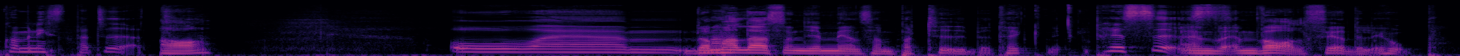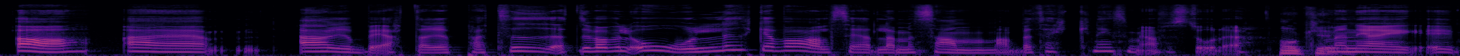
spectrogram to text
kommunistpartiet. Ja, Och ehm, de man- hade alltså en gemensam partibeteckning, precis, en, en valsedel ihop. ja, eh, Arbetarepartiet. Det var väl olika valsedlar med samma beteckning som jag förstod det. Okej, Men jag är är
